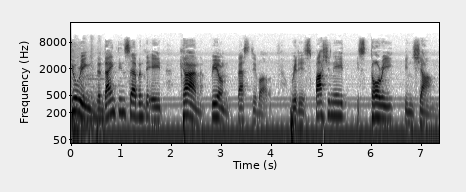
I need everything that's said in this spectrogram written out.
during the 1978 Cannes Film Festival with his passionate story in Xiang.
